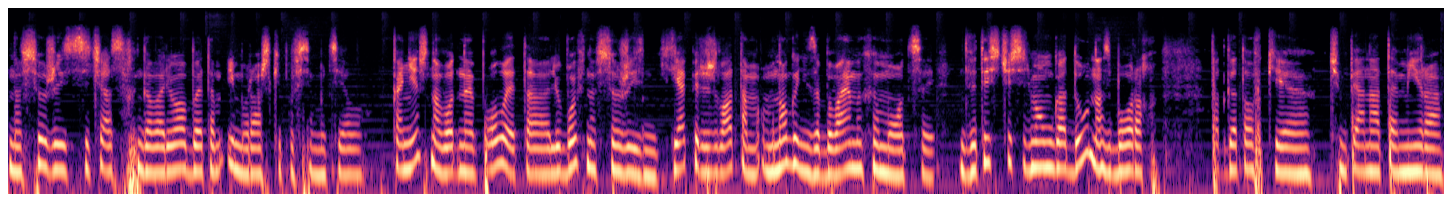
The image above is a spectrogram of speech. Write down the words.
на всю жизнь. Сейчас говорю об этом и мурашки по всему телу. Конечно, водное поло — это любовь на всю жизнь. Я пережила там много незабываемых эмоций. В 2007 году на сборах подготовки чемпионата мира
